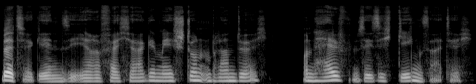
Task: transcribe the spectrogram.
Bitte gehen Sie Ihre Fächer gemäß Stundenplan durch und helfen Sie sich gegenseitig.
